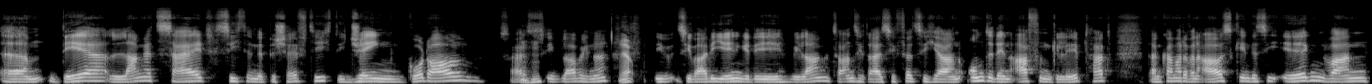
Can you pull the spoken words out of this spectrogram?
ähm, der lange Zeit sich damit beschäftigt, die Jane Goodall, das heißt mhm. sie, glaube ich, ne? Ja. Die, sie war diejenige, die wie lang, 20, 30, 40 Jahren unter den Affen gelebt hat. Dann kann man davon ausgehen, dass sie irgendwann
